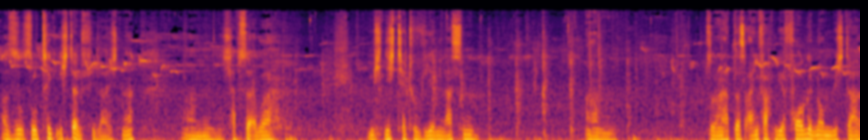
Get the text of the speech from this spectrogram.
Also so tick ich dann vielleicht. Ne? Ähm, ich habe es aber mich nicht tätowieren lassen, ähm, sondern habe das einfach mir vorgenommen, mich da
